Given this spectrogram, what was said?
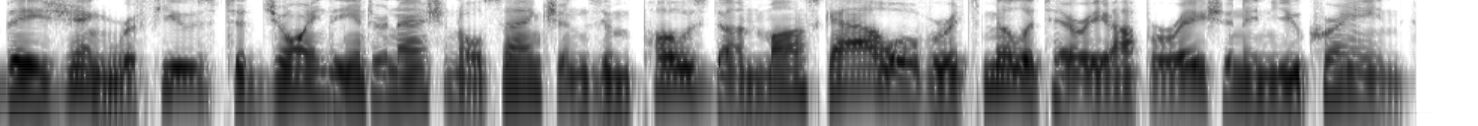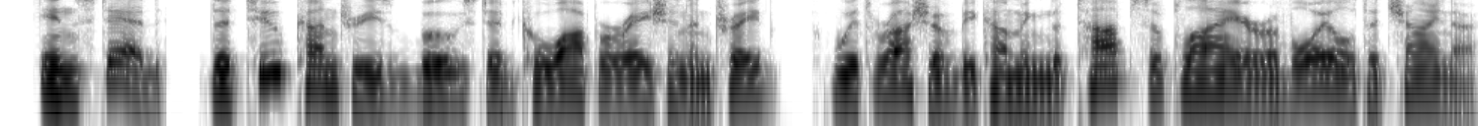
Beijing refused to join the international sanctions imposed on Moscow over its military operation in Ukraine Instead, the two countries boosted cooperation and trade, with Russia becoming the top supplier of oil to China,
